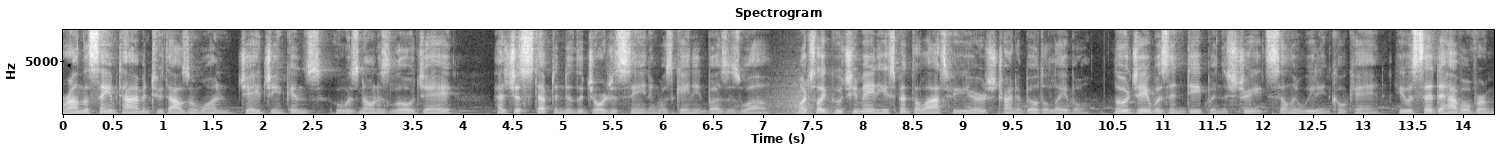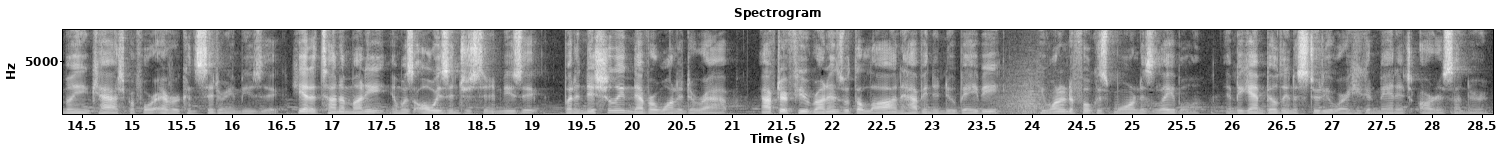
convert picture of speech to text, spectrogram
Around the same time in 2001, Jay Jenkins, who was known as Lil J, has just stepped into the Georgia scene and was gaining buzz as well. Much like Gucci Mane, he spent the last few years trying to build a label. Lil J was in deep in the streets selling weed and cocaine. He was said to have over a million cash before ever considering music. He had a ton of money and was always interested in music, but initially never wanted to rap. After a few run-ins with the law and having a new baby, he wanted to focus more on his label and began building a studio where he could manage artists under.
